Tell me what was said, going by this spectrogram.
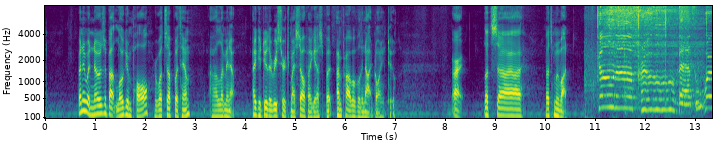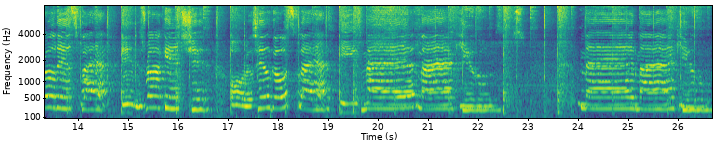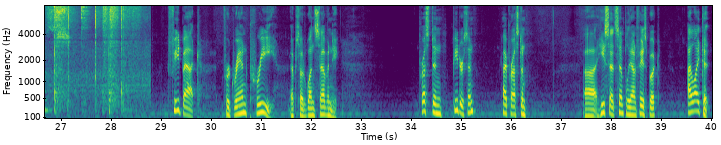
If anyone knows about Logan Paul or what's up with him, uh, let me know. I could do the research myself, I guess, but I'm probably not going to. All right, let's uh, let's move on. Gonna prove that the world is flat in his rocket ship, or else he'll go splat. He's Mad Mike Hughes. Mad Mike Hughes. Feedback for Grand Prix, episode 170. Preston Peterson. Hi, Preston. Uh, he said simply on Facebook, I liked it.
